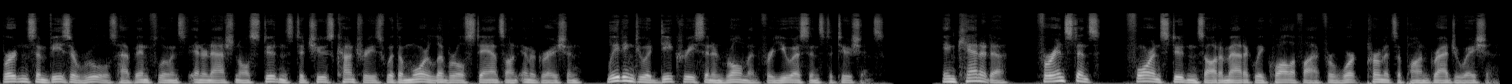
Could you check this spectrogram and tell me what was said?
burdensome visa rules have influenced international students to choose countries with a more liberal stance on immigration, leading to a decrease in enrollment for U.S. institutions. In Canada, for instance, foreign students automatically qualify for work permits upon graduation.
